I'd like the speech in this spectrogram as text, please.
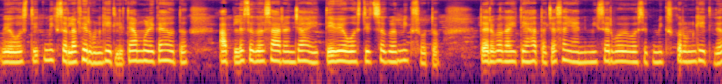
व्यवस्थित मिक्सरला फिरवून घेतली. त्यामुळे काय होतं आपलं सगळं सारण जे आहे ते व्यवस्थित सगळं मिक्स होतं. तर बघा इथे हाताच्या साह्याने मी सर्व व्यवस्थित मिक्स करून घेतलं.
